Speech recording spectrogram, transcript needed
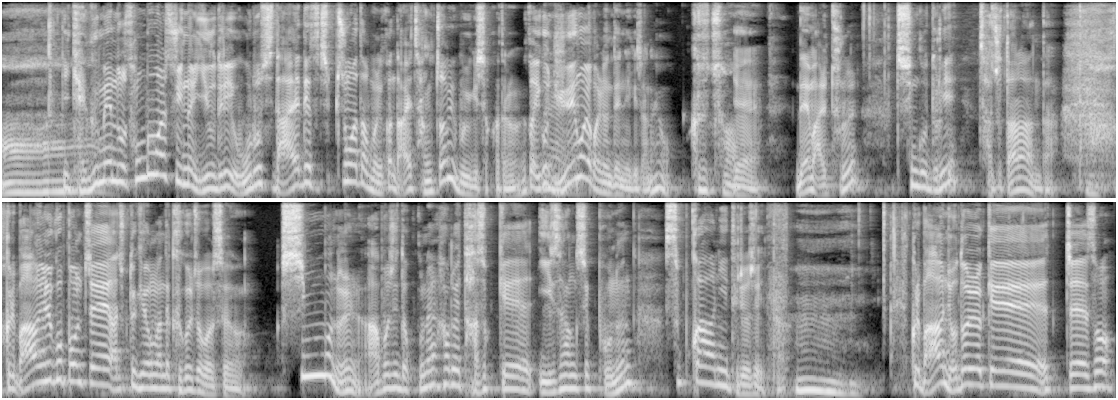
아. 이 개그맨으로 성공할 수 있는 이유들이 오롯이 나에 대해서 집중하다 보니까 나의 장점이 보이기 시작하더라고요. 그러니까 이건 네. 유행어에 관련된 얘기잖아요. 그렇죠. 예. 내 말투를 친구들이 자주 따라한다. 그리고 47번째 아직도 기억나는데 그걸 적었어요. 신문을 아버지 덕분에 하루에 다섯 개 이상씩 보는 습관이 들여져 있다. 음. 그리고 48개째에서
